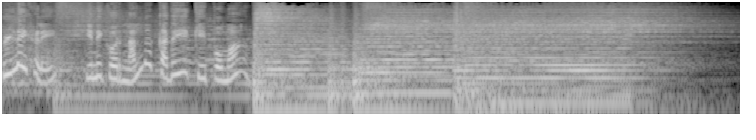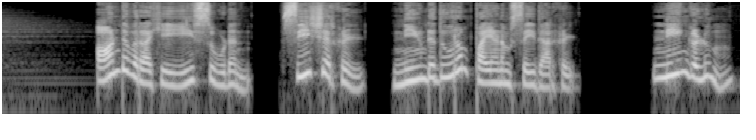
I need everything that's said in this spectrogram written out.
பிள்ளைகளே இன்னைக்கு ஒரு நல்ல கதையை கேட்போமா? ஆண்டவராகிய இயேசுவுடன் சீஷர்கள் நீண்ட தூரம் பயணம் செய்தார்கள். நீங்களும்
